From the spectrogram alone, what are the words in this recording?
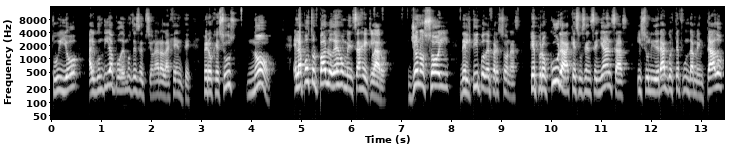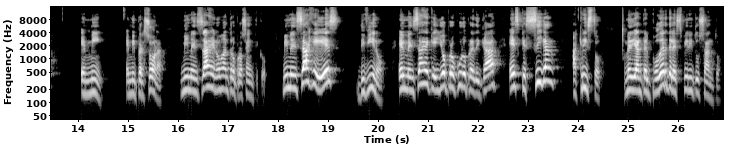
Tú y yo algún día podemos decepcionar a la gente, pero Jesús no. El apóstol Pablo deja un mensaje claro. Yo no soy del tipo de personas que procura que sus enseñanzas y su liderazgo esté fundamentado en mí, en mi persona. Mi mensaje no es antropocéntrico. Mi mensaje es divino. El mensaje que yo procuro predicar es que sigan a Cristo mediante el poder del Espíritu Santo.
